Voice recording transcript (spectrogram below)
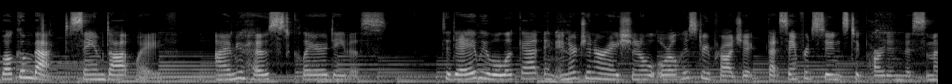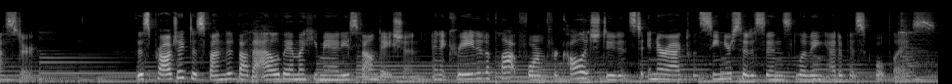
Welcome back to Sam Dot Wave. I'm your host, Claire Davis. Today we will look at an intergenerational oral history project that Samford students took part in this semester. This project is funded by the Alabama Humanities Foundation, and it created a platform for college students to interact with senior citizens living at Episcopal Place.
